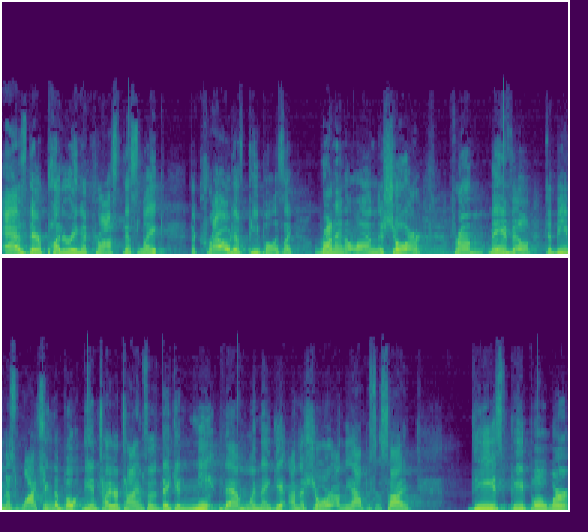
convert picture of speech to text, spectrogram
as they're puttering across this lake, the crowd of people is like running along the shore from Mayville to Bemus, watching the boat the entire time so that they can meet them when they get on the shore on the opposite side. These people were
